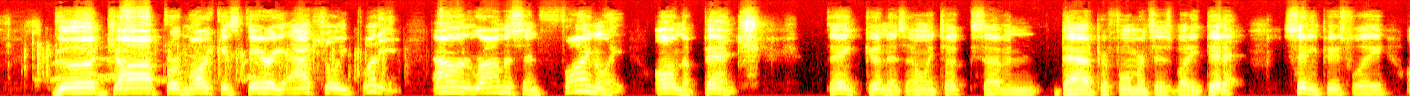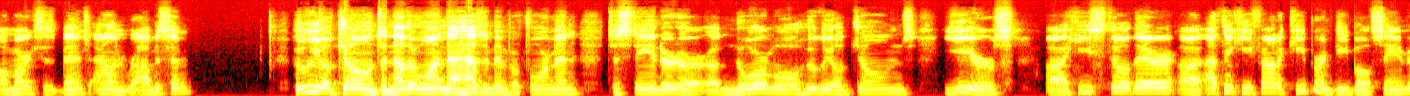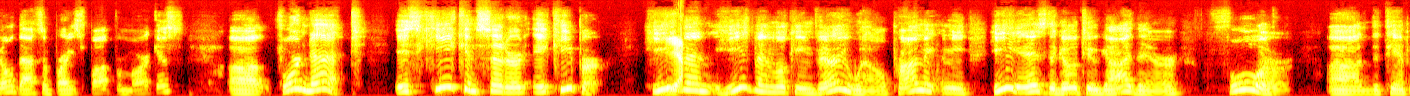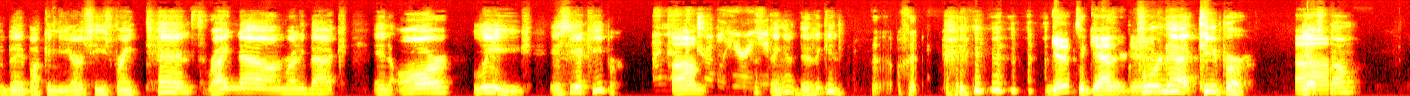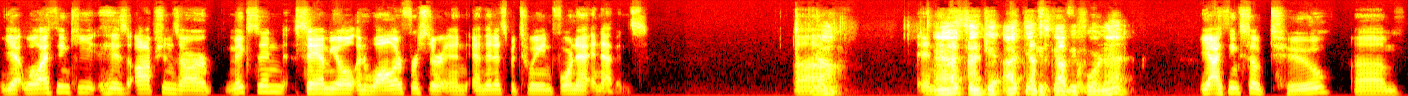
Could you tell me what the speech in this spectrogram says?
good job for Marcus Terry actually putting Allen Robinson finally on the bench. Thank goodness. It only took seven bad performances, but he did it. Sitting peacefully on Marcus's bench, Allen Robinson Julio Jones, another one that hasn't been performing to standard or a normal Julio Jones years. Uh, he's still there. Uh, I think he found a keeper in Deebo Samuel. That's a bright spot for Marcus. Uh, Fournette, is he considered a keeper? He's yeah. been he's been looking very well. Prime, I mean, he is the go-to guy there for uh, the Tampa Bay Buccaneers. He's ranked 10th right now on running back in our league, is he a keeper? I'm having um, trouble hearing you. Dang it, did it again. Get it together, dude. Fournette, keeper. Um, yes, no? Yeah, well, I think he his options are Mixon, Samuel, and Waller for certain, and then it's between Fournette and Evans. Um, yeah, and, and I, I, think it, I think it's got to be Fournette. Yeah, I think so too. Um,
